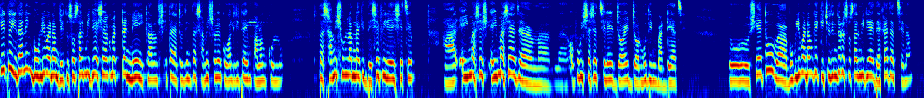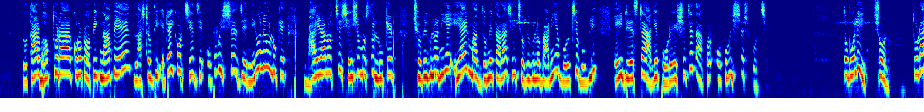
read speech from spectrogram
কিন্তু ইদানিং বুবলি ম্যাডাম যেহেতু সোশ্যাল মিডিয়ায় সেরকম একটা নেই, কারণ সে তার এতদিন তার স্বামীর সঙ্গে কোয়ালিটি টাইম পালন করল। তো তার স্বামী শুনলাম নাকি দেশে ফিরে এসেছে। আর এই মাসে এই মাসে অপবিশ্বাসের ছেলের জয়ের জন্মদিন বার্থডে আছে। তো সেহেতু বুবলি ম্যাডামকে কিছুদিন ধরে সোশ্যাল মিডিয়ায় দেখা যাচ্ছে না। তো তার ভক্তরা কোনো টপিক না পেয়ে লাস্ট অব্দি এটাই করছে যে অপবিশ্বাস যে নিউ নিউ লুকে ভাইরাল হচ্ছে, সেই সমস্ত লুকের ছবিগুলো নিয়ে এআইয়ের মাধ্যমে তারা সেই ছবিগুলো বানিয়ে বলছে, বুবলি, এই ড্রেসটা আগে পরে এসেছে, তারপর অপবিশ্বাস পড়ছে তো বলি, শোন তোরা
